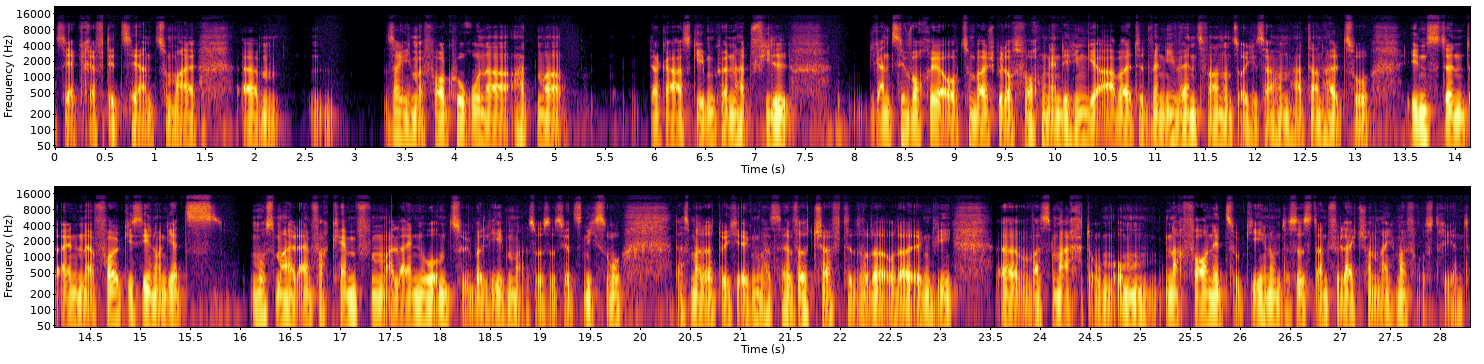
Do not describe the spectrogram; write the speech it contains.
sehr kräftezehrend, zumal, ähm, sage ich mal, vor Corona hat man da Gas geben können, hat viel die ganze Woche auch zum Beispiel aufs Wochenende hingearbeitet, wenn Events waren und solche Sachen, hat dann halt so instant einen Erfolg gesehen und jetzt muss man halt einfach kämpfen, allein nur um zu überleben. Also es ist jetzt nicht so, dass man dadurch irgendwas erwirtschaftet oder, oder irgendwie äh, was macht, um, um nach vorne zu gehen und das ist dann vielleicht schon manchmal frustrierend.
